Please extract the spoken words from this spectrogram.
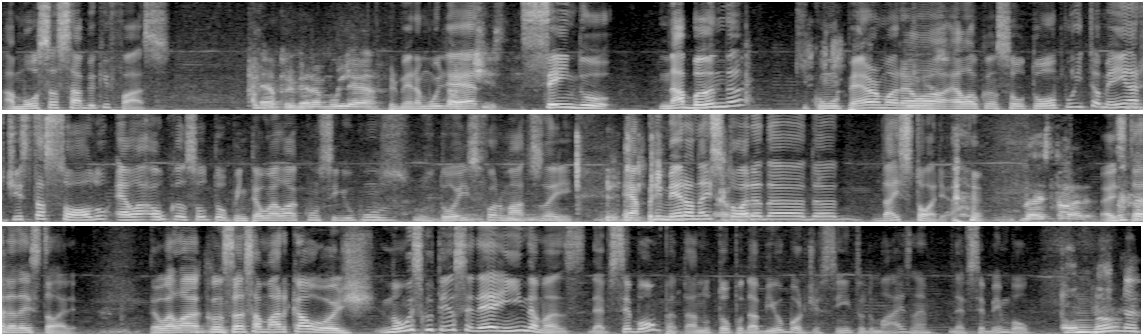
A moça sabe o que faz É a primeira mulher. primeira mulher Artista. sendo na banda, que que com o Paramore ela, ela, alcançou o topo e também artista solo ela alcançou o topo. Então ela conseguiu com os, os dois formatos aí. É a primeira na história da, da, da história. Da história. a história da história. Então ela alcançou essa marca hoje. Não escutei o CD ainda, mas deve ser bom pra estar tá no topo da Billboard assim e tudo mais, né? Deve ser bem bom. Ou não, né?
